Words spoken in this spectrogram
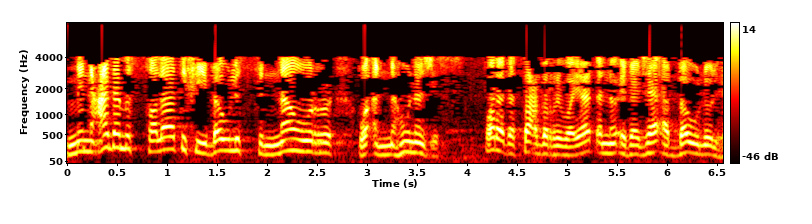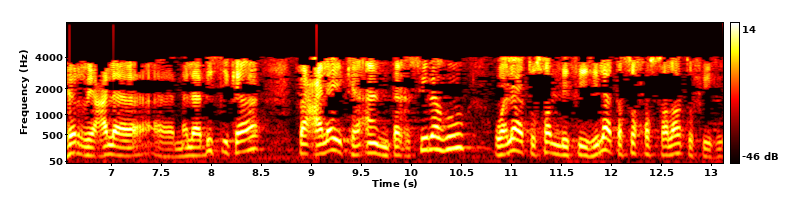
من عدم الصلاة في بول السنور وأنه نجس. وردت بعض الروايات أنه إذا جاء بول الهر على ملابسك فعليك أن تغسله ولا تصلي فيه لا تصح الصلاة فيه.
